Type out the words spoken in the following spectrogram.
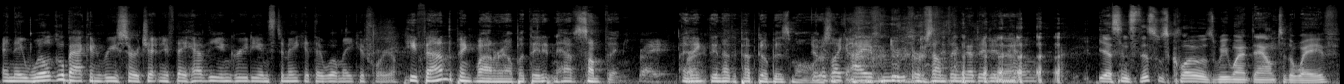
And they will go back and research it, and if they have the ingredients to make it, they will make it for you. He found the pink monorail, but they didn't have something. Right. I think they didn't have the Pepto Bismol. It was like I have Newt or something that they didn't have. Yeah, since this was closed, we went down to the Wave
